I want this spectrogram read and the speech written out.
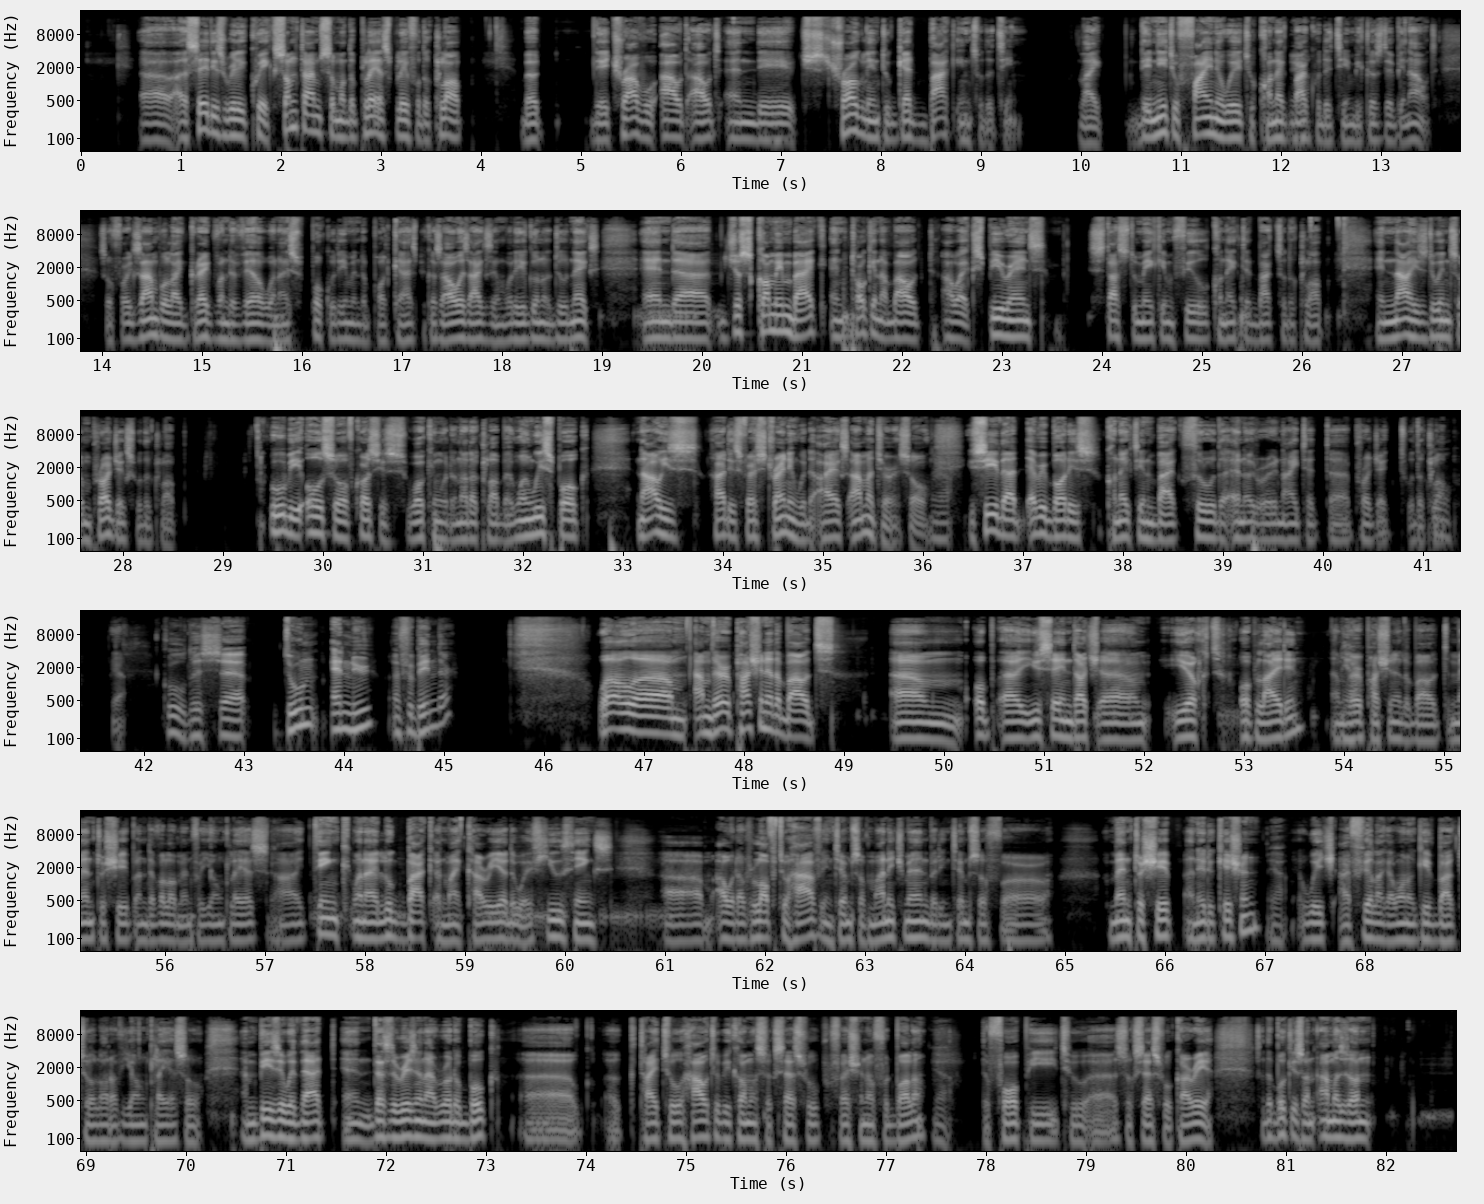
uh, I'll say this really quick. Sometimes some of the players play for the club, but they travel out, out, and they're struggling to get back into the team. Like they need to find a way to connect Yeah. back with the team because they've been out. So, for example, like Greg Van der Velde, when I spoke with him in the podcast, because I always ask him, "What are you gonna do next?" And uh, just coming back and talking about our experience starts to make him feel connected back to the club. And now he's doing some projects with the club. Ubi also, of course, is working with another club. And when we spoke, now he's had his first training with the Ajax Amateur. So Ja. you see that everybody's connecting back through the NO United uh, project with the club. Yeah. Cool, dus eh, toen en nu een verbinder? Well, um, I'm very passionate about um, op, uh, you say in Dutch, um, jeugdopleiding. I'm Yeah. very passionate about mentorship and development for young players. I think when I look back at my career, there were a few things um, I would have loved to have in terms of management, but in terms of uh, mentorship and education, Yeah. which I feel like I want to give back to a lot of young players. So I'm busy with that, and that's the reason I wrote a book uh, uh, titled "How to Become a Successful Professional Footballer." Yeah. The four P to a successful career. So the book is on Amazon.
